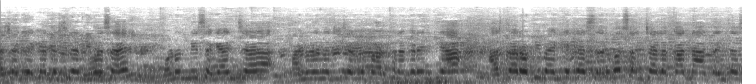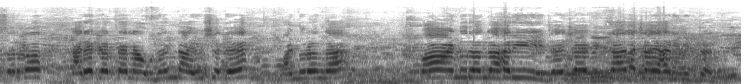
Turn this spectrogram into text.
आषाढी एकादशीचा दिवस आहे. म्हणून मी सगळ्यांच्या पांडुरंगाच्या चरणी प्रार्थना करेन की या आस्था रोटी बँकेच्या सर्व संचालकांना त्यांच्या सर्व कार्यकर्त्यांना उदंड आयुष्य दे. पांडुरंगा पांडुरंग हरी. जय जय विठ्ठल. जय हरी विठ्ठल.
